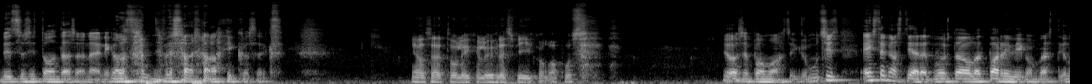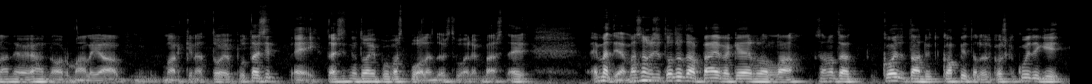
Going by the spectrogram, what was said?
nyt se sitten on tässä näin, niin katsotaan, miten me saadaan aikaiseksi. Joo, se tuli kyllä yhdessä viikonlopussa. Joo, se pamahti kyllä. Mutta siis ei sitä kanssa tiedä, että voiko tämä olla, että pari viikon päästä tilanne on ihan normaali ja markkinat toipuu. Tai sitten ei. Tai sitten ne toipuu vasta puolentoista vuoden päästä. Ei, en mä tiedä, mä sanoisin, että otetaan päivä kerralla, sanotaan, että koitetaan nyt kapitalisoida, koska kuitenkin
